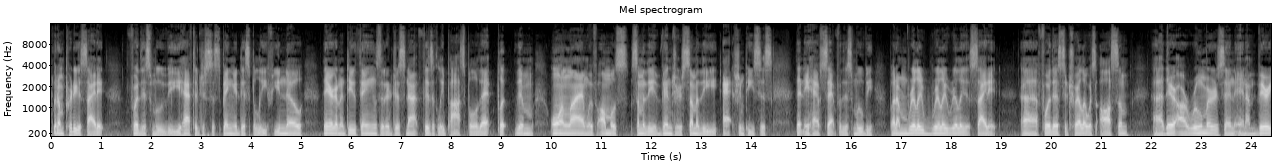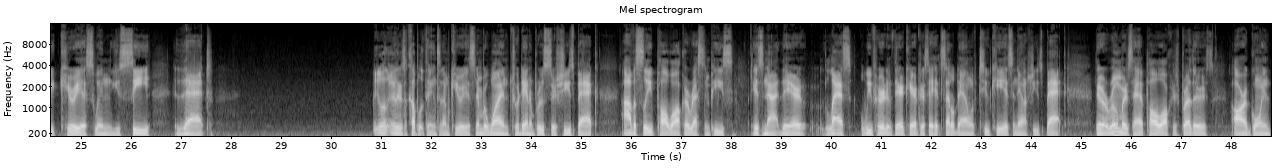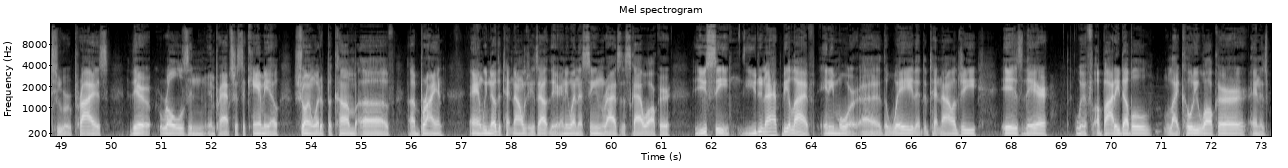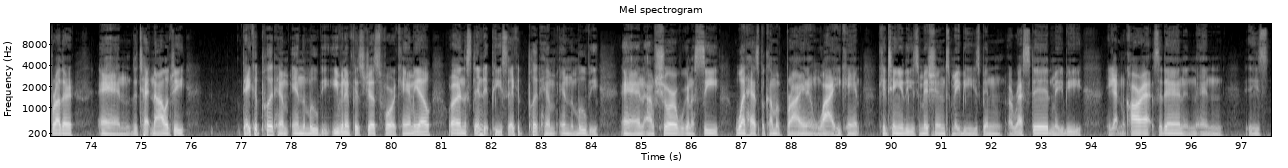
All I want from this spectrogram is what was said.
but I'm pretty excited for this movie. You have to just suspend your disbelief. You know they're going to do things that are just not physically possible that put them online with almost some of the Avengers, some of the action pieces that they have set for this movie. But I'm really, really, really excited uh, for this. The trailer was awesome. Uh, there are rumors, and, and I'm very curious when you see that. Well, there's a couple of things that I'm curious. Number one, Jordana Brewster, she's back. Obviously, Paul Walker, rest in peace, is not there. Last we've heard of their characters, they had settled down with two kids, and now she's back. There are rumors that Paul Walker's brothers are going to reprise their roles in, in perhaps just a cameo, showing what have become of uh, Brian. And we know the technology is out there. Anyone that's seen Rise of the Skywalker, you see, you do not have to be alive anymore. Uh, the way that the technology is there with a body double like Cody Walker and his brother, and the technology they could put him in the movie, even if it's just for a cameo or an extended piece. They could put him in the movie, and I'm sure we're gonna see what has become of Brian and why he can't continue these missions. Maybe he's been arrested. Maybe he got in a car accident and and he's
